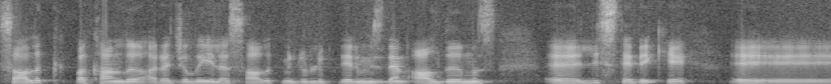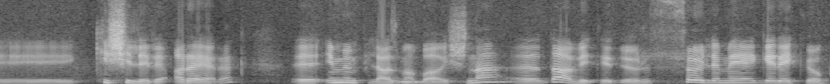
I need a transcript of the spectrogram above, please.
Sağlık Bakanlığı aracılığıyla sağlık müdürlüklerimizden aldığımız e, listedeki e, kişileri arayarak e, immün plazma bağışına e, davet ediyoruz. Söylemeye gerek yok.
